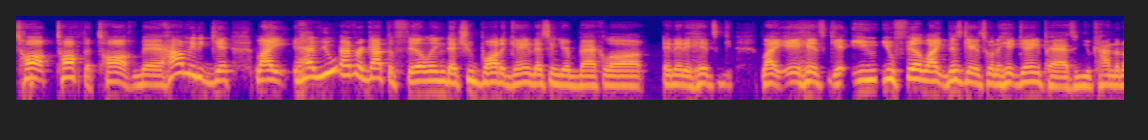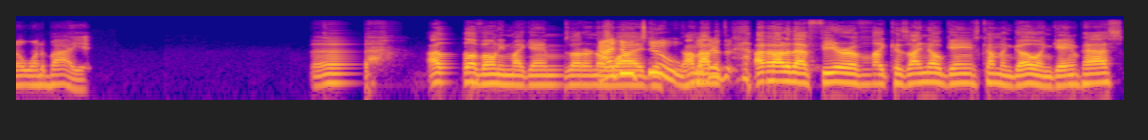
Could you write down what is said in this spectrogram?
talk, talk the talk, man. How many get like? Have you ever got the feeling that you bought a game that's in your backlog and then it hits like it hits get you? You feel like this game's going to hit Game Pass and you kind of don't want to buy it. Uh, I love owning my games. I don't know I why. do too. Just, I'm out of a... I'm out of that fear of like because I know games come and go in Game Pass,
